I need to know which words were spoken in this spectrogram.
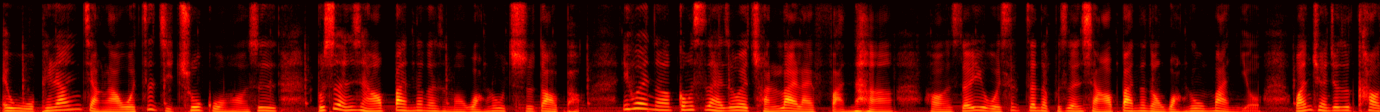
哎，我平常讲啦，我自己出国哈，是不是很想要办那个什么网络吃到饱？因为呢，公司还是会传赖来烦啊，好，所以我是真的不是很想要办那种网络漫游，完全就是靠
